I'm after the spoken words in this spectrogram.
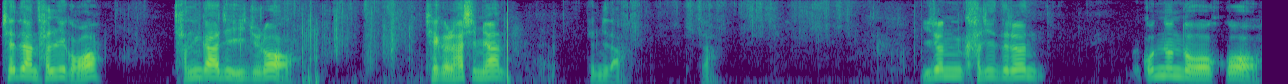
최대한 살리고 잔가지 위주로 제거를 하시면 됩니다. 자, 이런 가지들은 꽃눈도 없고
